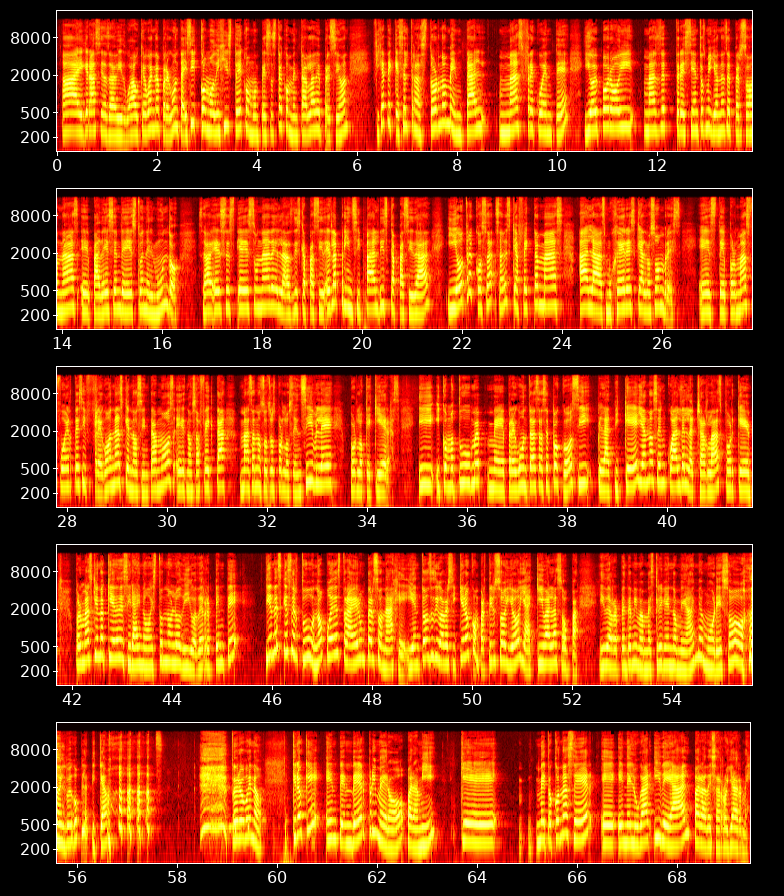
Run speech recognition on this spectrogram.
Ay, gracias David. Wow, qué buena pregunta. Y sí, como dijiste, como empezaste a comentar la depresión, fíjate que es el trastorno mental más frecuente y hoy por hoy más de 300 millones de personas eh, padecen de esto en el mundo. Es, es, una de las discapacidades, es la principal discapacidad. Y otra cosa, ¿sabes? Que afecta más a las mujeres que a los hombres. Este, por más fuertes y fregonas que nos sintamos, eh, nos afecta más a nosotros por lo sensible, por lo que quieras. Y, como tú me, preguntas hace poco, sí, platiqué, ya no sé en cuál de las charlas, porque por más que uno quiere decir, ay, no, esto no lo digo, de repente tienes que ser tú, no puedes traer un personaje. Y entonces digo, a ver, si quiero compartir soy yo y aquí va la sopa. Y de repente mi mamá escribiéndome, ay, mi amor, eso luego platicamos. Pero bueno, creo que entender primero para mí que me tocó nacer eh, en el lugar ideal para desarrollarme.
